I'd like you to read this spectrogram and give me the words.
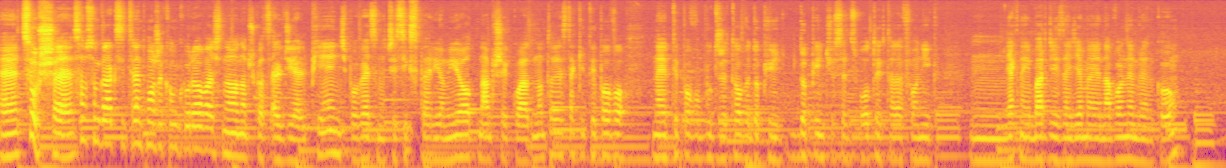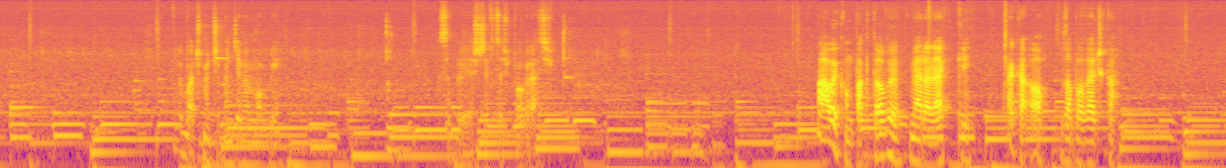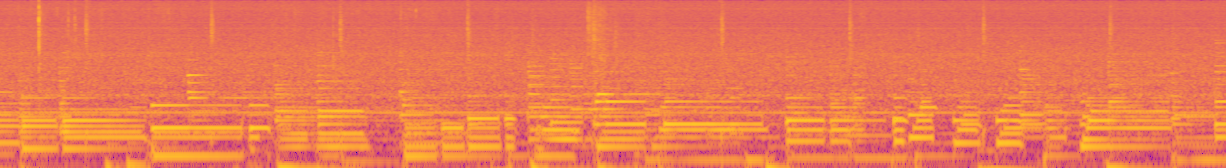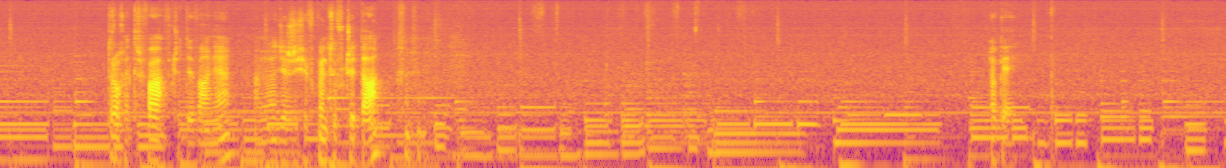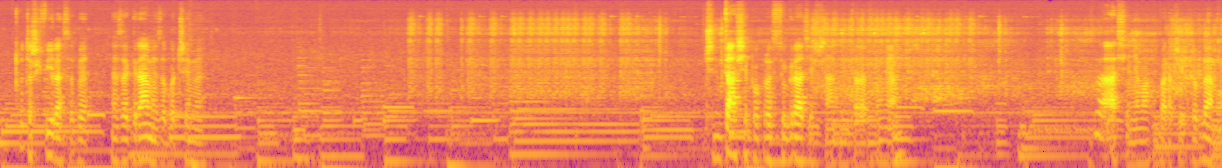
E, cóż, e, Samsung Galaxy Trend może konkurować no na przykład z LG L5 powiedzmy, czy z Xperią J na przykład, no to jest taki typowo, e, typowo budżetowy do, do 500 zł telefonik, mm, jak najbardziej znajdziemy na wolnym rynku. Zobaczmy czy będziemy mogli sobie jeszcze w coś pograć. Mały, kompaktowy, w miarę lekki, taka o, zabaweczka. Trochę trwa wczytywanie. Mam nadzieję, że się w końcu wczyta. Okej. Chociaż chwilę sobie zagramy, zobaczymy. Czy da się po prostu grać jeszcze na tym telefonie? Da się, nie ma chyba raczej problemu.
